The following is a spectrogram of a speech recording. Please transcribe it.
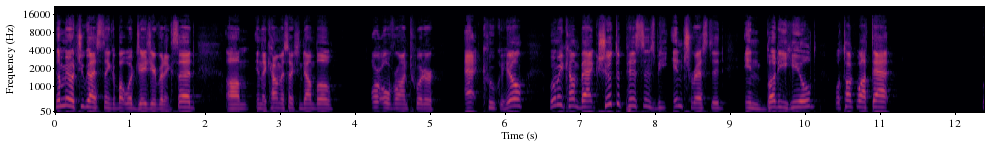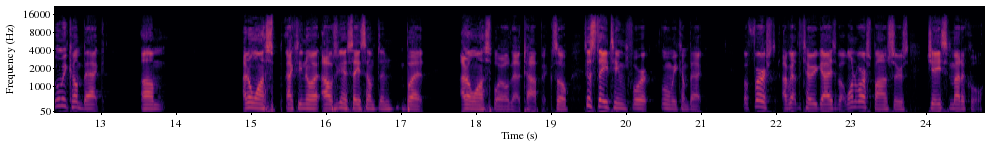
let me know what you guys think about what JJ Redick said um, in the comment section down below or over on Twitter at Kuka Hill. When we come back, should the Pistons be interested in Buddy Hield? We'll talk about that when we come back. Um, I don't want to sp- actually you know what I was going to say something, but I don't want to spoil that topic. So just stay tuned for it when we come back. But first, I've got to tell you guys about one of our sponsors, Jase Medical.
